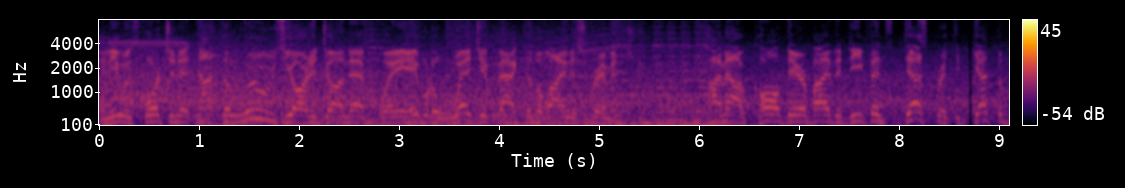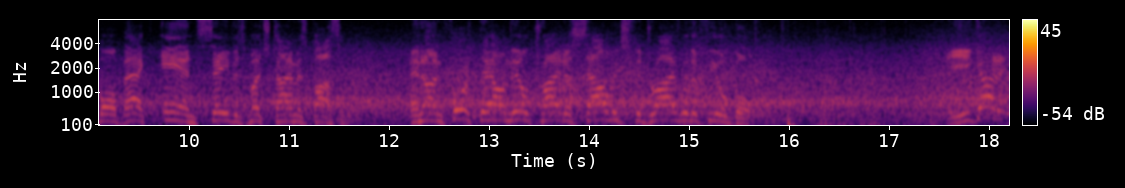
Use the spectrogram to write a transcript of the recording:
And he was fortunate not to lose yardage on that play, able to wedge it back to the line of scrimmage. Timeout called there by the defense, desperate to get the ball back and save as much time as possible. And on fourth down, they'll try to salvage the drive with a field goal. He got it.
